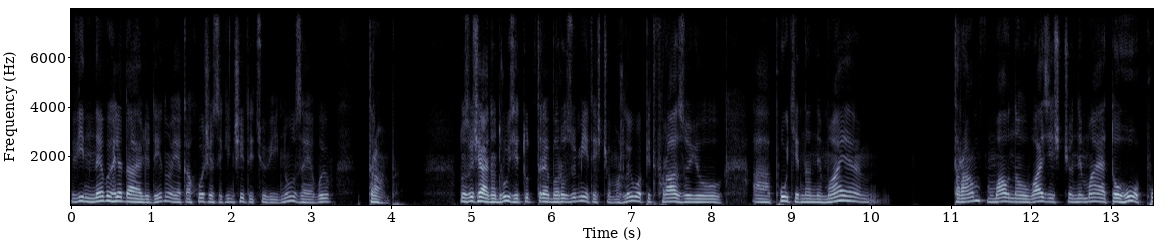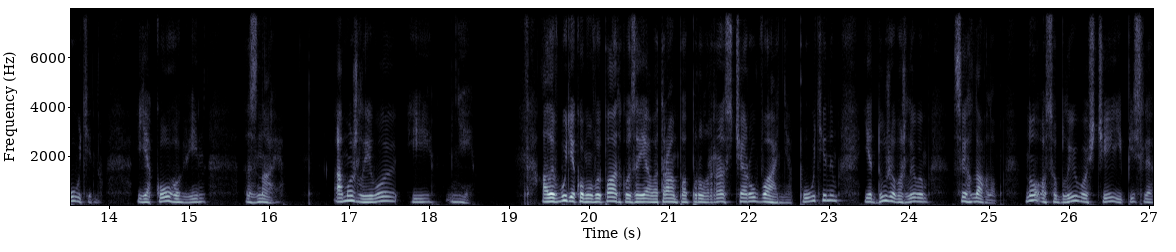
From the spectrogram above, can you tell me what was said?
Він не виглядає людиною, яка хоче закінчити цю війну, заявив Трамп. Ну, звичайно, друзі, тут треба розуміти, що, можливо, під фразою Путіна немає. Трамп мав на увазі, що немає того Путіна, якого він знає. А можливо, і ні. Але в будь-якому випадку заява Трампа про розчарування Путіним є дуже важливим сигналом. Ну, особливо ще і після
